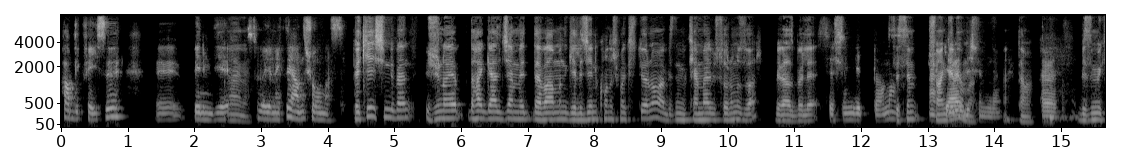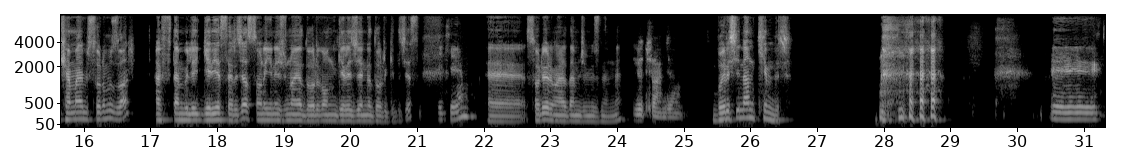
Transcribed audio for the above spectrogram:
public face'i e, benim diye Aynen. söylemek de yanlış olmaz. Peki şimdi ben Juno'ya daha geleceğim ve devamını geleceğini konuşmak istiyorum ama bizim mükemmel bir sorumuz var. Biraz böyle sesim gitti ama. Sesim şu Heh, an geliyor mu? Şimdi. Heh, tamam. Evet. Bizim mükemmel bir sorumuz var. Hafiften böyle geriye saracağız. Sonra yine Juno'ya doğru ve onun geleceğine doğru gideceğiz. Peki. Ee, soruyorum Erdemciğim izninle. Lütfen canım. Barış İnan kimdir? ee,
